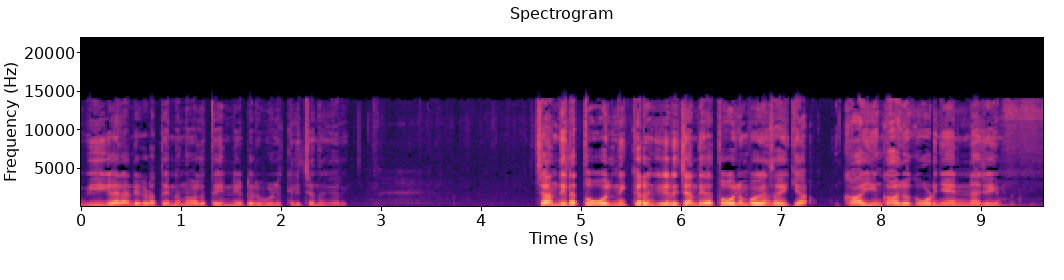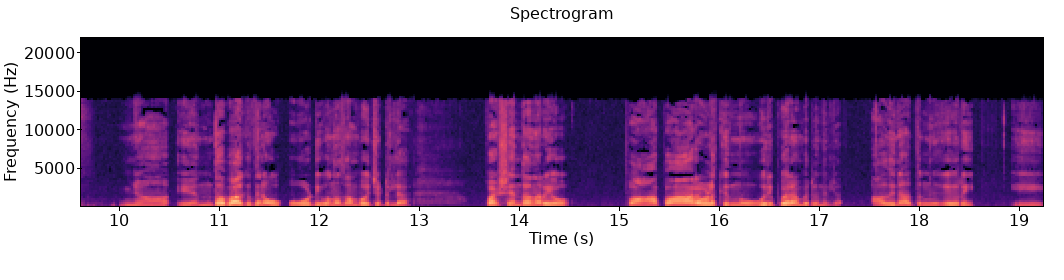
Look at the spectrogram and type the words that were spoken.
വീഗാലാൻഡിൽ കൂടെ തെന്നുന്ന പോലെ തെന്നിയിട്ട് ഒരു വിളുക്കിൽ ചെന്ന് കയറി ചന്തിലെ തോൽ നിക്കറും കീറി ചന്തിലെ തോലും പോയാൽ സഹിക്കാം. കൈയും കാലും ഒക്കെ ഒടിഞ്ഞാൽ എന്നാ ചെയ്യും? ഞാ എന്തോ ഭാഗ്യത്തിന് ഒടിവൊന്നും സംഭവിച്ചിട്ടില്ല. പക്ഷെ എന്താണെന്നറിയോ പാറ വിളക്കിന്ന് ഊരി ഊരിപ്പോരാൻ പറ്റുന്നില്ല. അതിനകത്തുനിന്ന് കയറി ഈ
